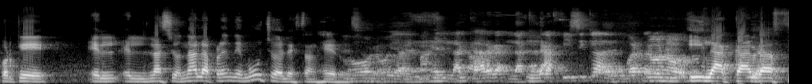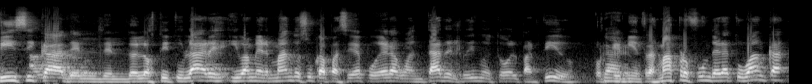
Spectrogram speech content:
Porque el, el nacional aprende mucho del extranjero. No, no, y además la carga, la carga física de jugar No, no. Y la carga Ya, física del- del- de los titulares iba mermando su capacidad de poder aguantar el ritmo de todo el partido. Porque Claro. mientras más profunda era tu banca,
